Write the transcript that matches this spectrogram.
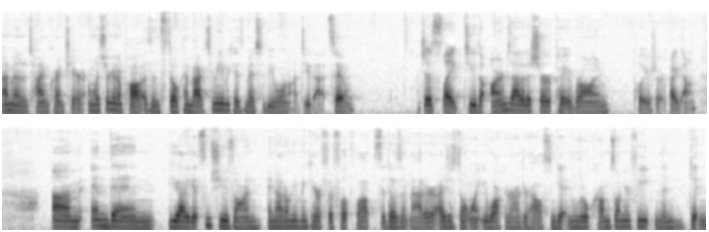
I'm in a time crunch here. Unless you're gonna pause and still come back to me because most of you will not do that. So just like do the arms out of the shirt, put your bra on, pull your shirt back down. Um, and then you got to get some shoes on, and I don't even care if they're flip flops. It doesn't matter. I just don't want you walking around your house and getting little crumbs on your feet, and then getting,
